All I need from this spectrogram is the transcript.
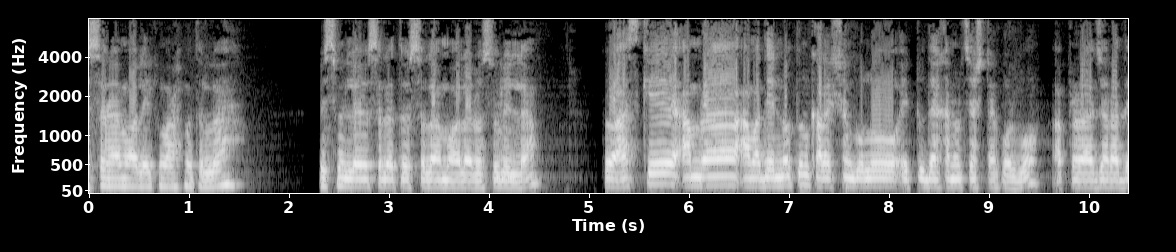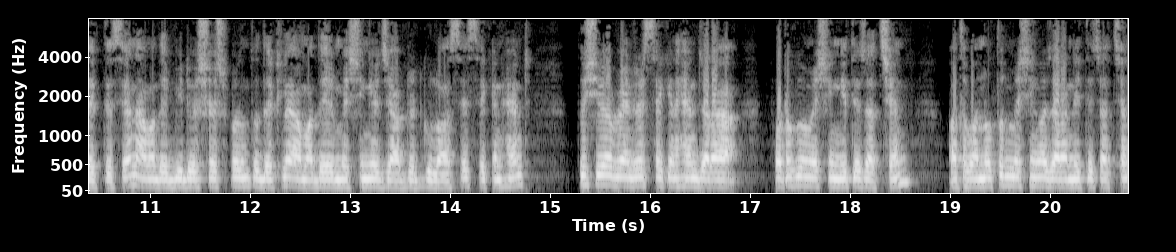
আসসালামু আলাইকুম রহমতুল্লাহ। বিসমিল্লাহ সাল্লাতাম আল্লাহ রসুলিল্লাহ। তো আজকে আমরা আমাদের নতুন কালেকশনগুলো একটু দেখানোর চেষ্টা করব। আপনারা যারা দেখতেছেন, আমাদের ভিডিও শেষ পর্যন্ত দেখলে আমাদের মেশিং এর যে আপডেটগুলো আছে সেকেন্ড হ্যান্ড তুষিয়া ব্র্যান্ডের সেকেন্ড হ্যান্ড যারা ফটোকপি মেশিন নিতে চাচ্ছেন অথবা নতুন মেশিনও যারা নিতে চাচ্ছেন,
